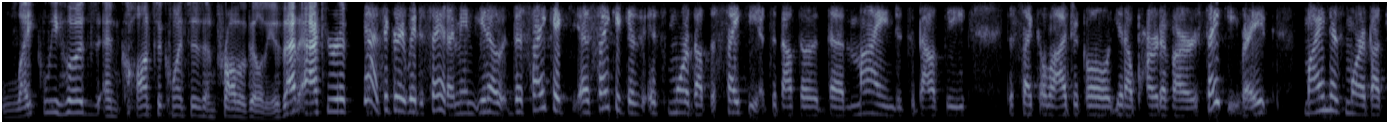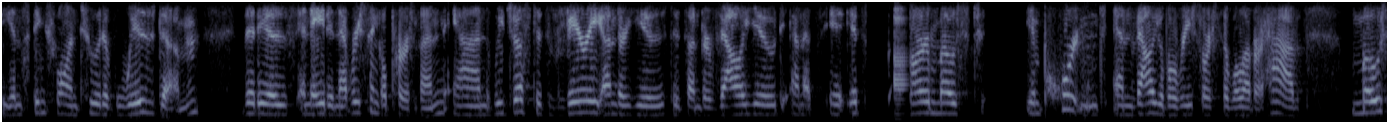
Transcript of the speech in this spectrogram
likelihoods and consequences and probability. Is that accurate? Yeah, it's a great way to say it. I mean, you know, the psychic a psychic is it's more about the psyche. It's about the the mind. It's about the the psychological, you know, part of our psyche, right? Mine is more about the instinctual intuitive wisdom that is innate in every single person. And we just it's very underused, it's undervalued and it's it, it's our most important and valuable resource that we'll ever have. Most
